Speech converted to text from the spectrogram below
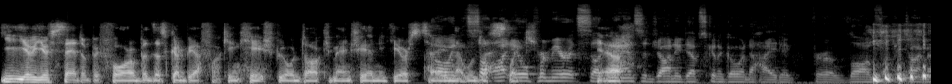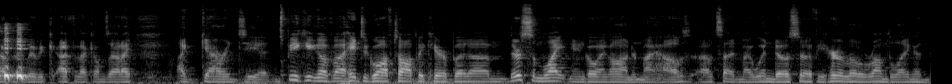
You, you've said it before, but there's going to be a fucking HBO documentary in a year's time Oh, that will so, just it'll premiere at Sundance, Yeah. and Johnny Depp's gonna go into hiding for a long fucking time after the movie after that comes out. I, I guarantee it. Speaking of, I hate to go off topic here, but um, there's some lightning going on in my house outside my window. So if you hear a little rumbling, and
